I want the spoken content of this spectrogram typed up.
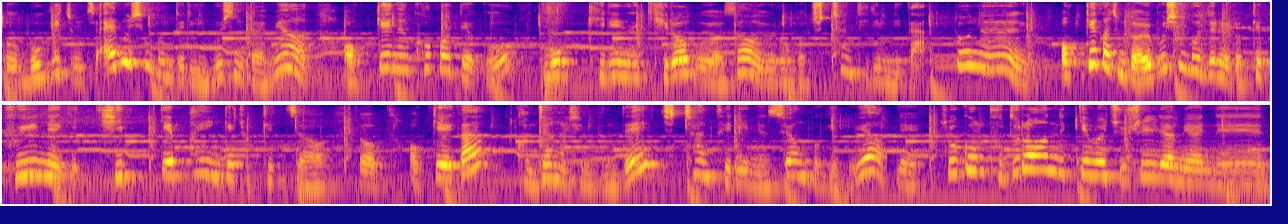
그 목이 좀 짧으신 분들이 입으신다면 어깨는 커버되고 목 길이는 길어 보여서 이런 거 추천드립니다. 또는 어깨가 좀 넓으신 분들은 이렇게 V넥이 깊게 파인 게 좋겠죠. 그래서 어깨가 건장하신 분들 추천드리는 수영복이고요. 네, 조금 부드러운 느낌을 주시려면은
